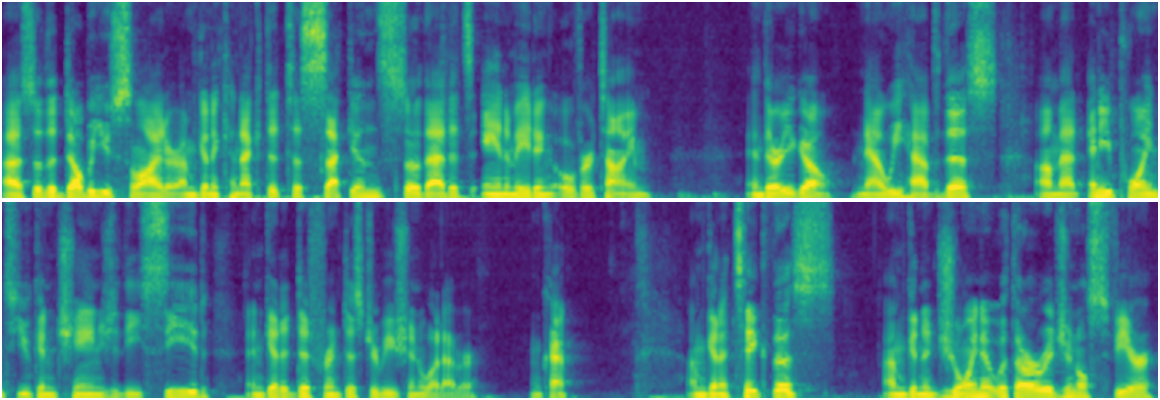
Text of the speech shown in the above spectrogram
Uh, so the W slider, I'm going to connect it to seconds so that it's animating over time. And there you go. Now we have this. Um, at any point, you can change the seed and get a different distribution, whatever. Okay? I'm going to take this, I'm going to join it with our original sphere,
